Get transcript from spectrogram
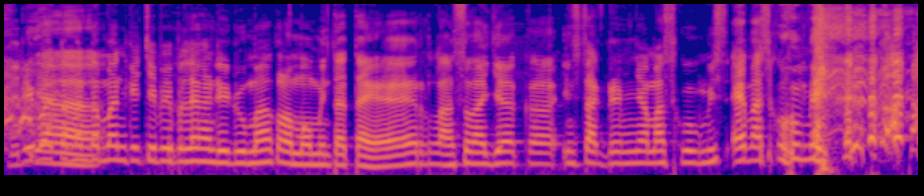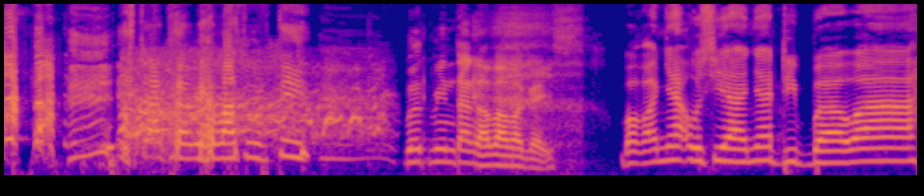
Jadi buat Ya. teman-teman kecil yang ada di rumah kalau mau minta THR langsung aja ke Instagramnya Mas Kumis. Eh Mas Kumis. Instagramnya Mas Mufti. Buat minta nggak apa-apa guys. Pokoknya usianya di bawah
